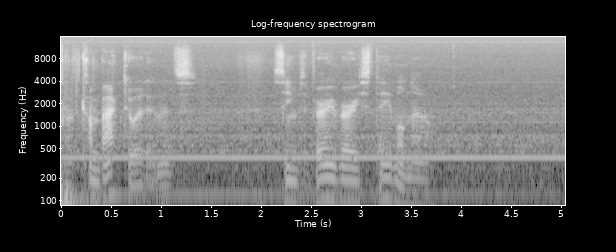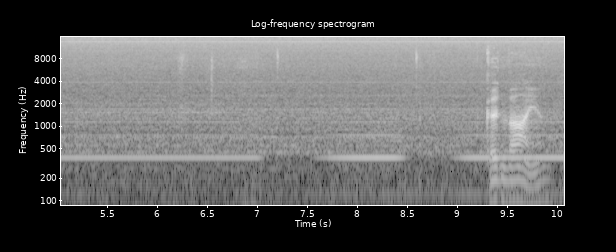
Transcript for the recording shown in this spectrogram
I've come back to it, and it seems very, very stable now. Good volume.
